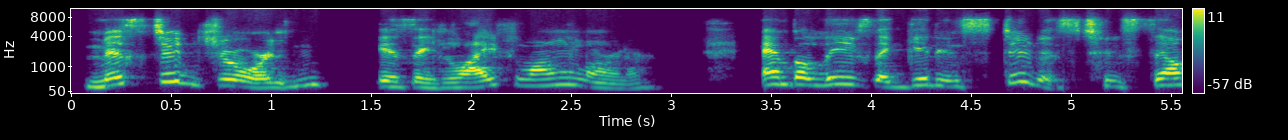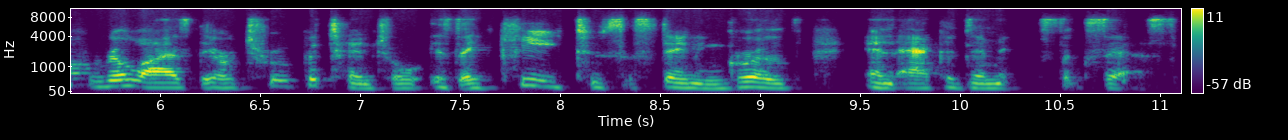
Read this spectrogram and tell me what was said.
Mr. Jordan is a lifelong learner and believes that getting students to self realize their true potential is a key to sustaining growth and academic success.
